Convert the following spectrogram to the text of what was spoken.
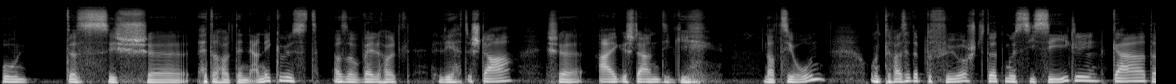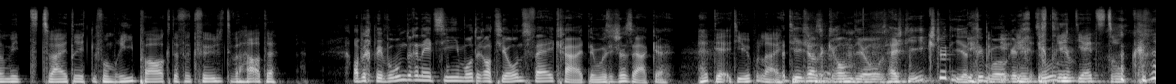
Und das ist, äh, hat er halt dann auch nicht gewusst. Also weil halt Liechtenstein ist eine eigenständige Nation und ich weiß nicht, ob der Fürst dort muss sie Segel geben, damit zwei Drittel vom Rheinpark dafür gefüllt werden. Aber ich bewundere jetzt seine Moderationsfähigkeiten, muss ich schon sagen. Die, die Überleitung. Die ist also grandios. Hast du die eingestudiert ich, morgen ich, ich, ich jetzt zurück.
